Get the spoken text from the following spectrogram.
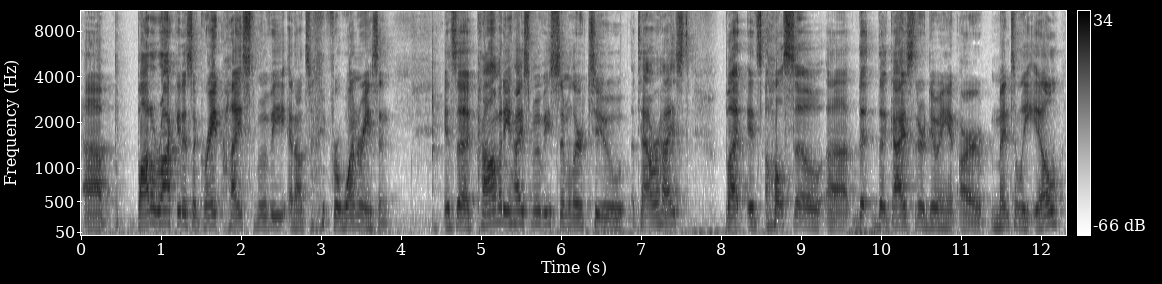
Uh, Bottle Rocket is a great heist movie, and I'll tell you for one reason. It's a comedy heist movie similar to a Tower Heist, but it's also uh, the the guys that are doing it are mentally ill,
